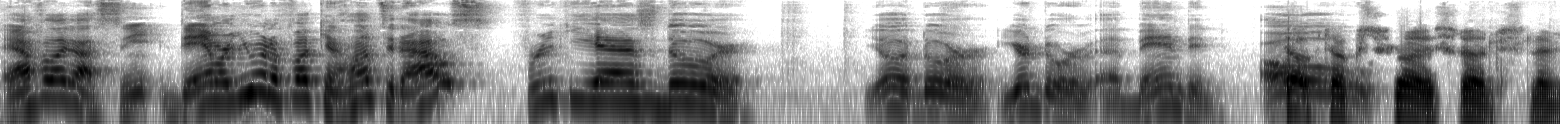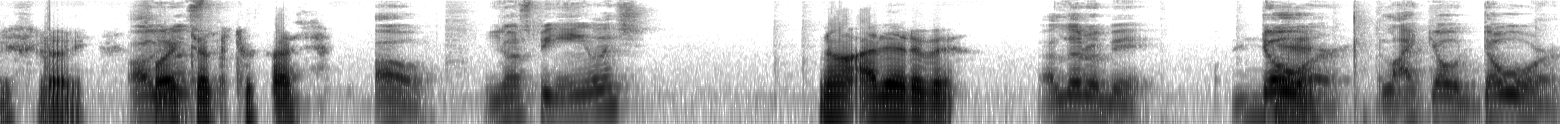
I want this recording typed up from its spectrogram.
hey, I feel like I seen. Damn, are you in a fucking haunted house? Freaky ass door. Your door, your door abandoned. Oh, Talk, talk slowly, slowly, slowly, slowly. Oh, Why you talk don't too fast? oh, you don't speak English? No, a little bit. A little bit. Door, like your door.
